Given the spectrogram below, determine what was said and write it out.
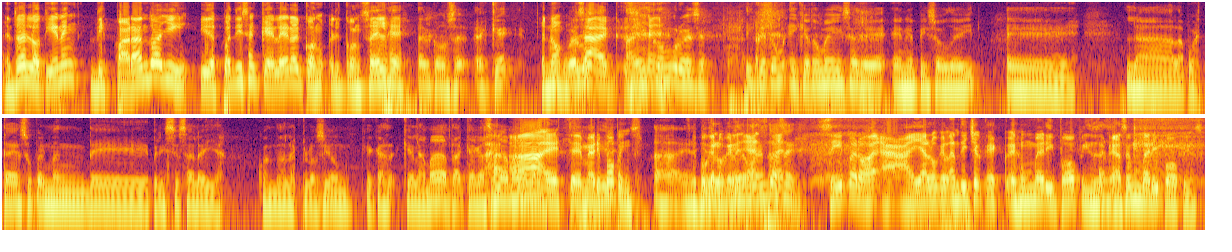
Entonces lo tienen disparando allí y después dicen que él era el, el conserje. El conserje. Es que. No, o sea, hay incongruencia. ¿Y qué, tú, ¿Y qué tú me dices de, en episodio 8 eh, la, la puesta de Superman de Princesa Leia? Cuando la explosión que, que la mata, que casi la mata. Ah, este, Mary Poppins. Ajá, porque lo que le entonces, Sí, pero a, ella lo que le han dicho que es, un Mary Poppins, que hace un Mary Poppins.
